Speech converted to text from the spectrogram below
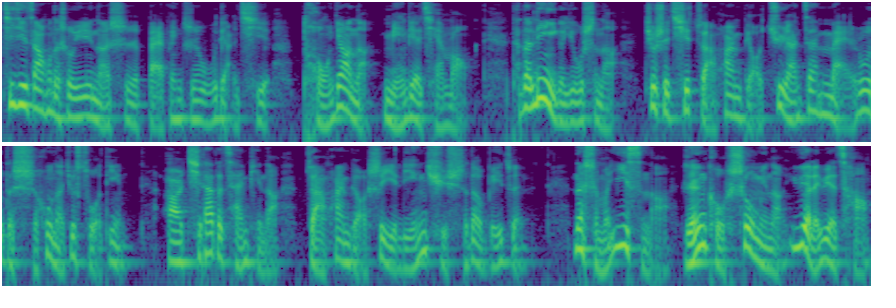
基金账户的收益率呢是百分之五点七，同样呢名列前茅。它的另一个优势呢，就是其转换表居然在买入的时候呢就锁定，而其他的产品呢，转换表是以领取时的为准。那什么意思呢？人口寿命呢越来越长，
